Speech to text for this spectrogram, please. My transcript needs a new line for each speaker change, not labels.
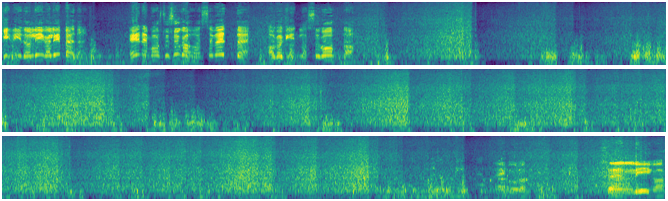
kivid on liiga libedad. ennem astu sügavasse vette, aga kindlasse kohta. ei kuula. see on liiga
